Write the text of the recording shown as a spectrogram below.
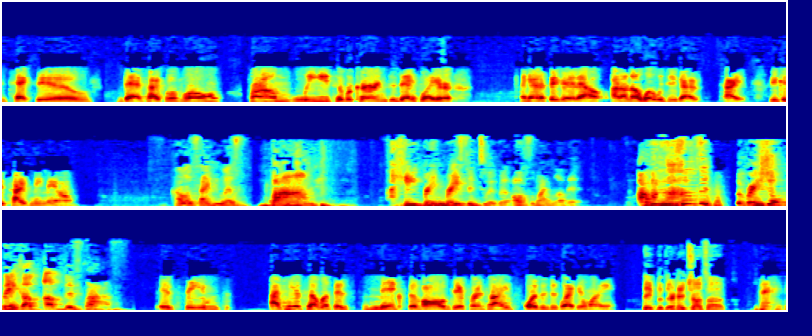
detective, that type of role. From lead to recurring to day player. I gotta figure it out. I don't know. What would you guys type? You could type me now. I would type you as bomb. I hate bringing race into it, but also I love it. I would love to the racial makeup of this class. it seems I can't tell if it's mixed of all different types or is it just black and white. They put their headshots up. they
